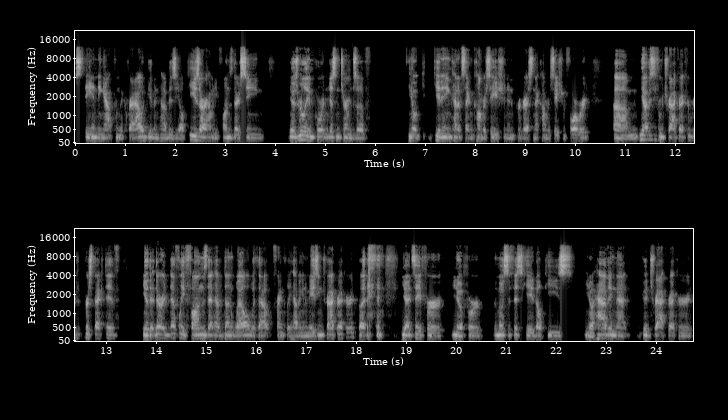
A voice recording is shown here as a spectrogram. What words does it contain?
standing out from the crowd given how busy lps are how many funds they're seeing know, is really important just in terms of you know getting kind of second conversation and progressing that conversation forward um, you know, obviously from a track record perspective, you know, there, there, are definitely funds that have done well without, frankly, having an amazing track record. But yeah, I'd say for you know for the most sophisticated LPs, you know, having that good track record,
